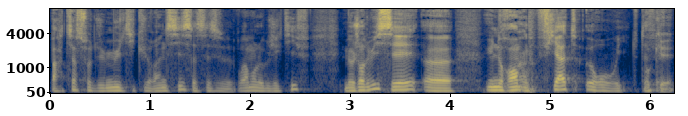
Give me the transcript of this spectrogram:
partir sur du multi-currency. Ça, c'est vraiment l'objectif. Mais aujourd'hui, c'est une rampe fiat euro, oui, tout à fait. Ok.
